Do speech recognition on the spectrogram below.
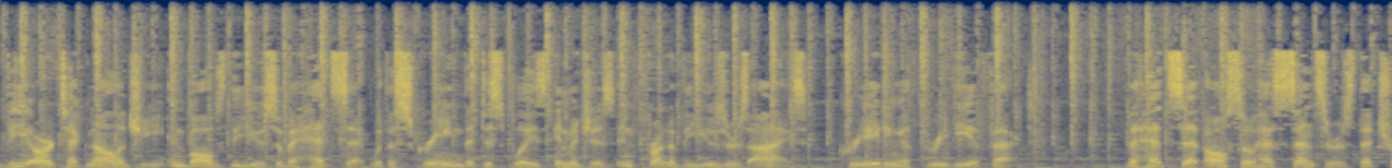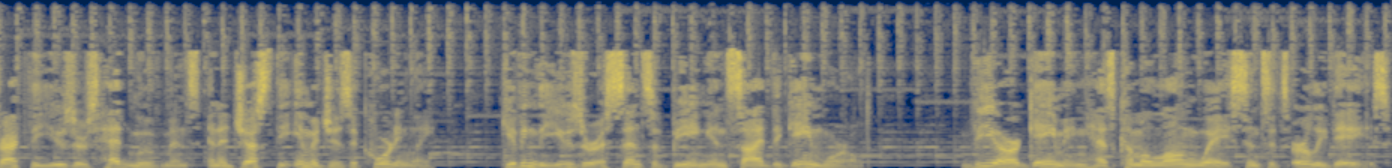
VR technology involves the use of a headset with a screen that displays images in front of the user's eyes, creating a 3D effect. The headset also has sensors that track the user's head movements and adjust the images accordingly, giving the user a sense of being inside the game world. VR gaming has come a long way since its early days,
